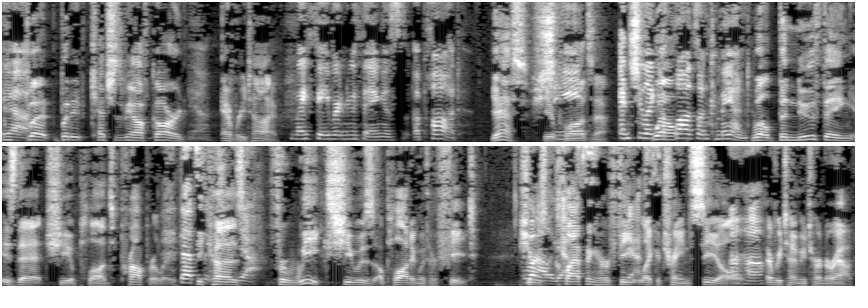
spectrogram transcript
Yeah, yeah. but but it catches me off guard Yeah. every time. My favorite new thing is applaud. Yes, she, applauds now, and she like Well- applauds on command. Well, the new thing is that she applauds properly. That's the- because yeah. for weeks she was applauding with her feet. She Well, was yes, clapping her feet yes. Uh-huh. like a trained seal every time you turned around.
